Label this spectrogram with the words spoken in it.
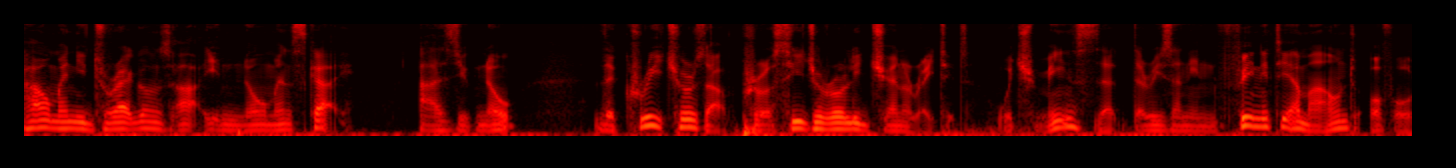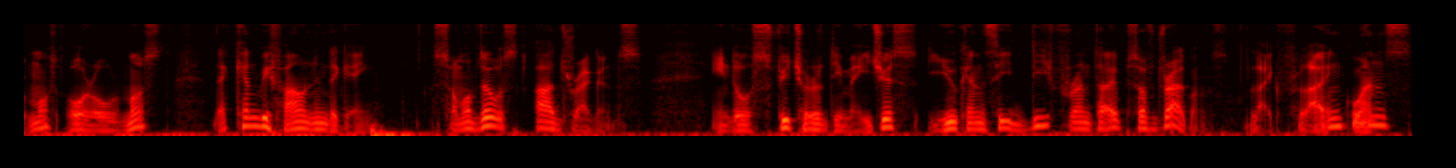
how many dragons are in No Man's Sky? As you know, the creatures are procedurally generated, which means that there is an infinity amount of almost or almost that can be found in the game. Some of those are dragons. In those featured images, you can see different types of dragons, like flying ones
